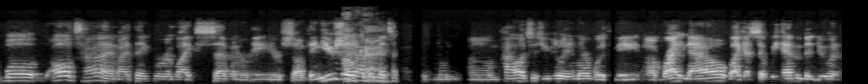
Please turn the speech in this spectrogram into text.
well, all time, I think we're like seven or eight or something. Usually, I'm in the top ten. Um, Alex is usually in there with me. Um, right now, like I said, we haven't been doing a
